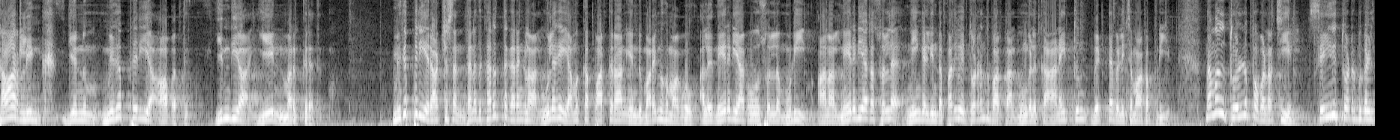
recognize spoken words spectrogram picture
ஸ்டார்லிங்க் என்னும் மிகப்பெரிய ஆபத்து இந்தியா ஏன் மறுக்கிறது? மிகப்பெரிய ராட்சசன் தனது கருத்த கரங்களால் உலகை அமுக்க பார்க்கிறான் என்று மறைமுகமாகவோ அல்லது நேரடியாகவோ சொல்ல முடியும். ஆனால் நேரடியாக சொல்ல நீங்கள் இந்த பதிவை தொடர்ந்து பார்த்தால் உங்களுக்கு அனைத்தும் வெட்ட வெளிச்சமாக புரியும். நமது தொழில்நுட்ப வளர்ச்சியில் செய்தி தொடர்புகள்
